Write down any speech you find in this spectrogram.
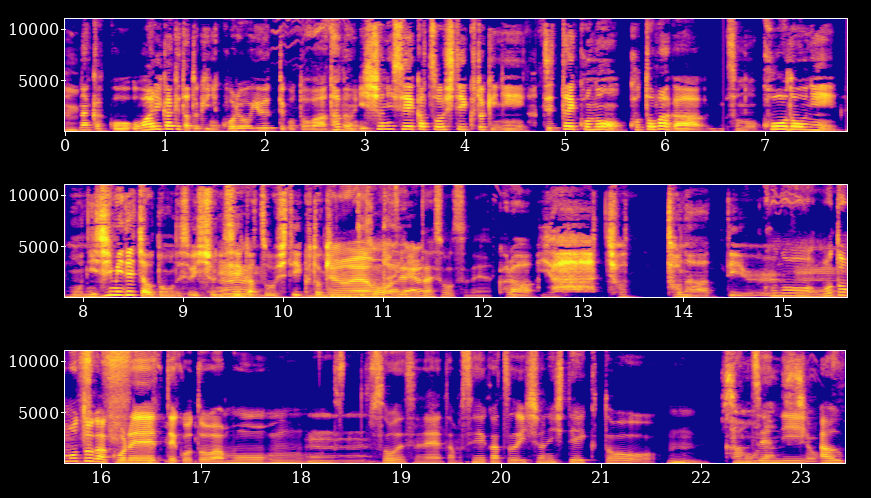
うんなんかこう終わりかけた時にこれを言うってことは、多分一緒に生活をしていく時に、絶対この言葉が、その行動にもう滲み出ちゃうと思うんですよ。一緒に生活をしていく時って。うん絶対そうですね。から、いやー、ちょっとなっていう。この、うんもともとがこれってことはもう、うん。うんそうですね。多分生活一緒にしていくと、うん。完全にそうアウ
